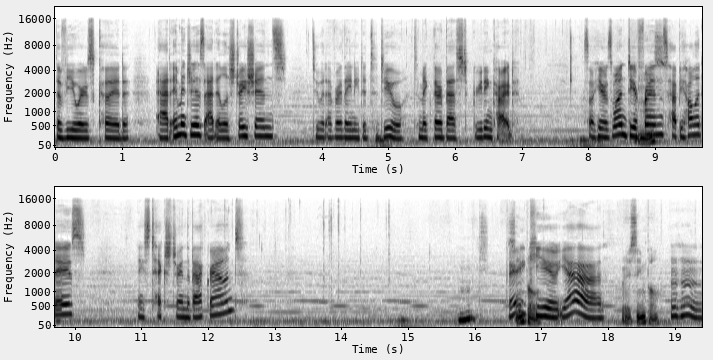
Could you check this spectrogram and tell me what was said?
the viewers could add images, add illustrations, do whatever they needed to do to make their best greeting card. So here's one Dear Nice. friends, happy holidays. Nice texture in the background. Mhm. Very Simple. cute, yeah. Very simple. Mm-hmm.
